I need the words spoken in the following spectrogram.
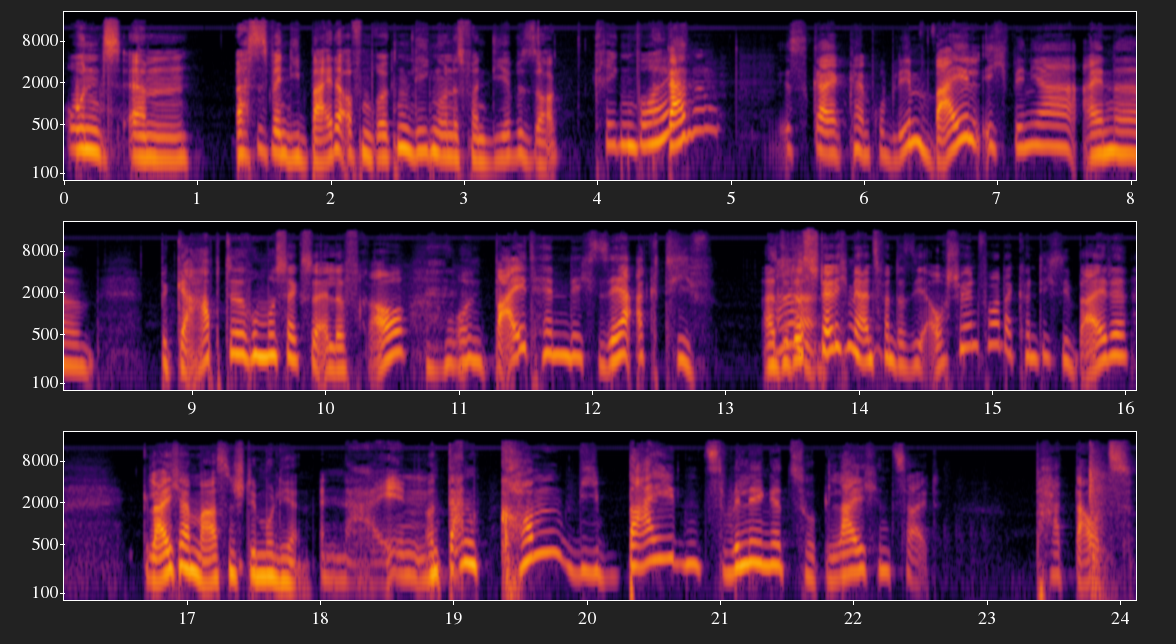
Und ähm, was ist, wenn die beide auf dem Rücken liegen und es von dir besorgt kriegen wollen? Dann ist gar kein Problem, weil ich bin ja eine begabte homosexuelle Frau und beidhändig sehr aktiv. Also Ah. das stelle ich mir als Fantasie auch schön vor. Da könnte ich sie beide gleichermaßen stimulieren. Nein. Und dann kommen die beiden Zwillinge zur gleichen Zeit. Padauz.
